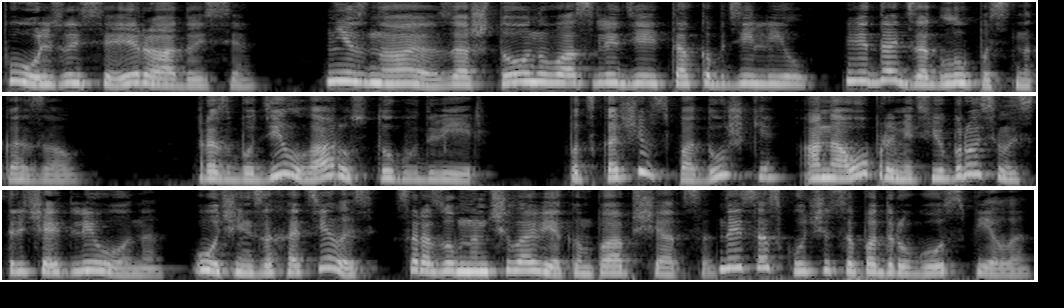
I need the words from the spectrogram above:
пользуйся и радуйся. Не знаю, за что он у вас людей так обделил. Видать, за глупость наказал. Разбудил Лару стук в дверь. Подскочив с подушки, она опрометью бросилась встречать Леона. Очень захотелось с разумным человеком пообщаться, да и соскучиться подругу успела.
